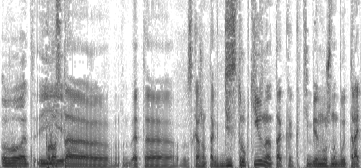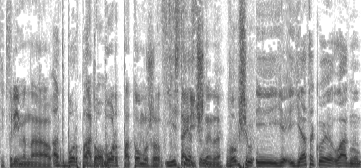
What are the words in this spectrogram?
Вот. И... Просто это, скажем так, деструктивно, так как тебе нужно будет тратить время на... Отбор потом. Отбор потом уже вторичный, да. В общем, и я, я такой, ладно,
